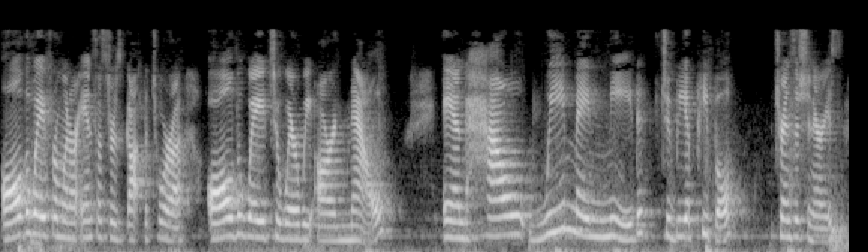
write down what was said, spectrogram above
all the way from when our ancestors got the Torah all the way to where we are now and how we may need to be a people, transitionaries,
